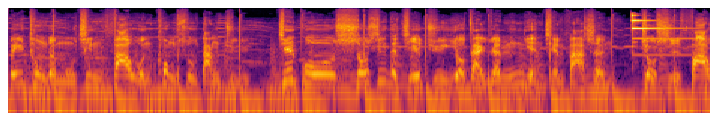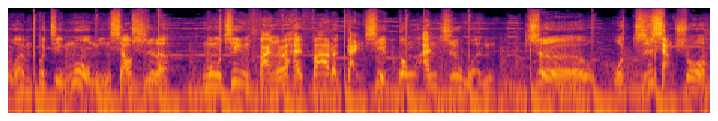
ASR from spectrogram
悲痛的母亲发文控诉当局。结果熟悉的结局又在人民眼前发生，就是发文不仅莫名消失了，母亲反而还发了感谢公安之文。这我只想说，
